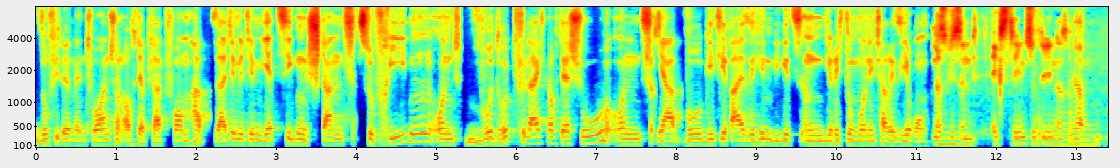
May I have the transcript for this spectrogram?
so viele Mentoren schon auf der Plattform habt, seid ihr mit dem jetzigen Stand zufrieden und wo drückt vielleicht noch der Schuh und ja, wo geht die Reise hin? Wie geht es in die Richtung Monetarisierung? Also wir sind extrem zufrieden. Also wir haben,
